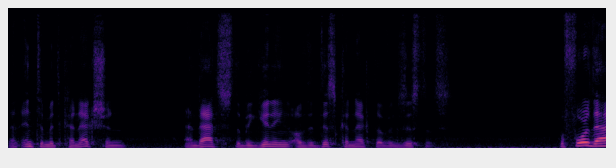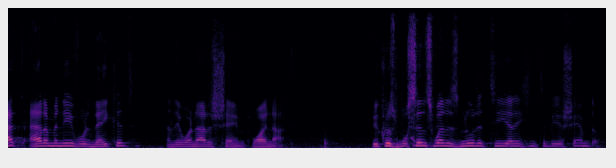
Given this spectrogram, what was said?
an intimate connection, and that's the beginning of the disconnect of existence. Before that, Adam and Eve were naked and they were not ashamed. Why not? Because since when is nudity anything to be ashamed of?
